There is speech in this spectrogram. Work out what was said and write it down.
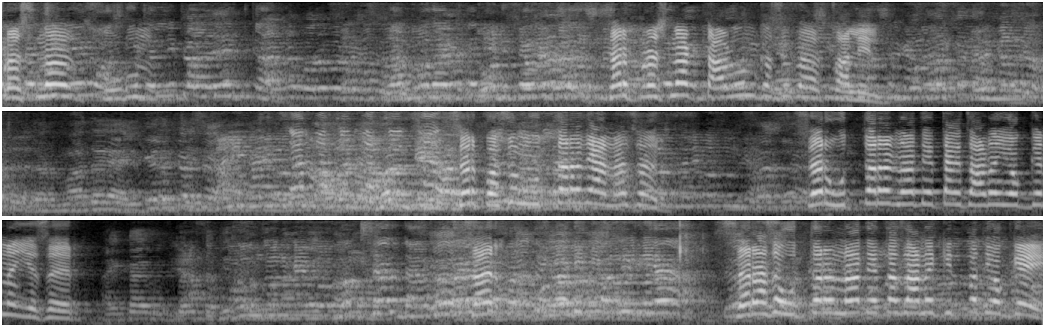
प्रश्न सोडून सर प्रश्न टाळून कसं चालेल? सरपासून उत्तर द्या ना सर. सर उत्तर न देता जाणं योग्य नाहीये सर. सर सर असं उत्तर न देता जाणं कितपत योग्य आहे?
